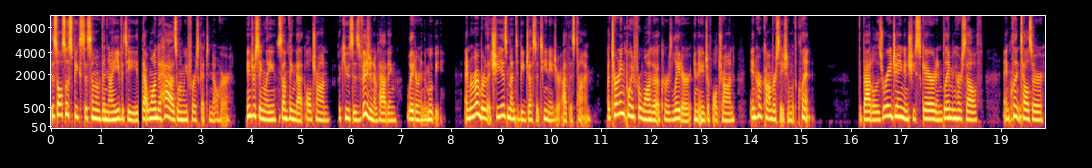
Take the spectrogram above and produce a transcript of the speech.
This also speaks to some of the naivety that Wanda has when we first get to know her. Interestingly, something that Ultron accuses Vision of having later in the movie. And remember that she is meant to be just a teenager at this time. A turning point for Wanda occurs later in Age of Ultron in her conversation with Clint. The battle is raging and she's scared and blaming herself, and Clint tells her,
